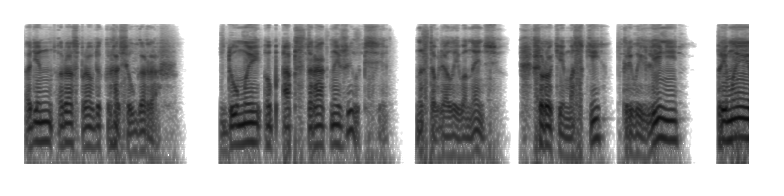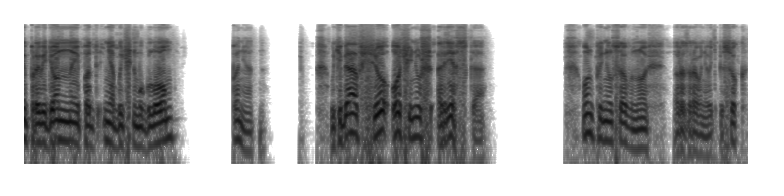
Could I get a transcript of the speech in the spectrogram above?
Один раз, правда, красил гараж. «Думай об абстрактной живописи», — наставляла его Нэнси. «Широкие мазки, кривые линии, прямые, проведенные под необычным углом». «Понятно. У тебя все очень уж резко». Он принялся вновь разравнивать песок.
